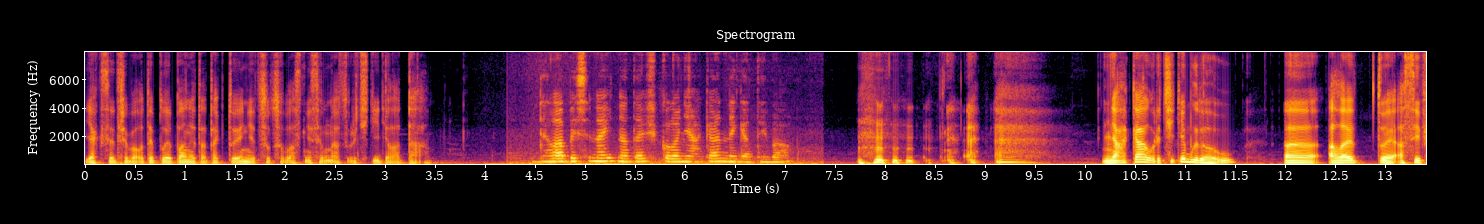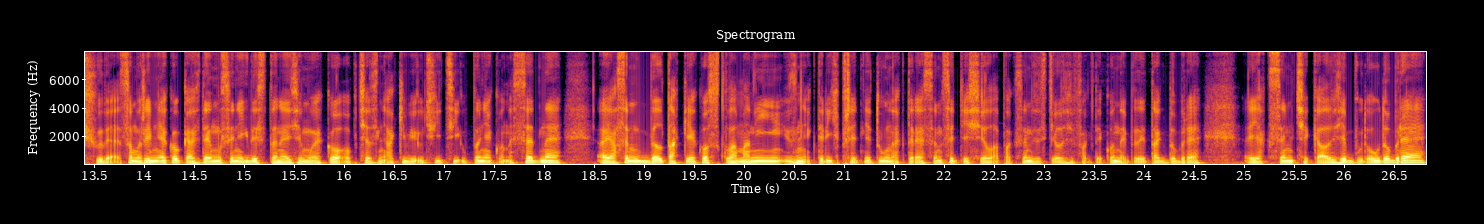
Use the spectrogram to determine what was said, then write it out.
jak se třeba otepluje planeta, tak to je něco, co vlastně se u nás určitě dělat dá. Dala by se najít na té škole nějaká negativa? nějaká určitě budou. Uh, ale to je asi všude. Samozřejmě jako každému se někdy stane, že mu jako občas nějaký vyučující úplně jako nesedne. Uh, já jsem byl taky jako zklamaný z některých předmětů, na které jsem se těšil a pak jsem zjistil, že fakt jako nebyly tak dobré, jak jsem čekal, že budou dobré,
